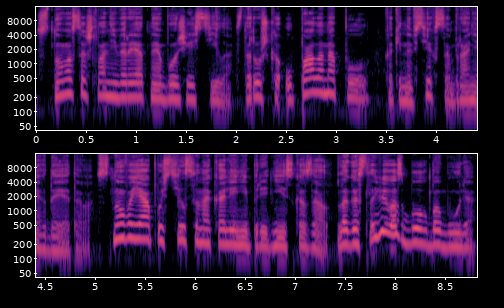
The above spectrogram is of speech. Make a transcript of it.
снова сошла невероятная Божья сила. Старушка упала на пол, как и на всех собраниях до этого. Снова я опустился на колени перед ней и сказал, благослови вас Бог, бабуля,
